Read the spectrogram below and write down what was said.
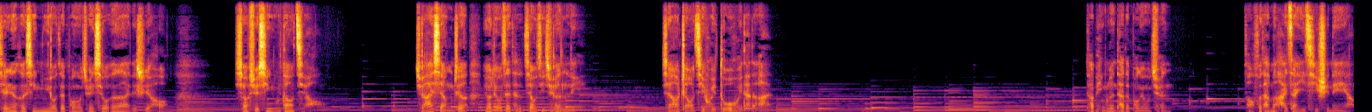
前任和新女友在朋友圈秀恩爱的时候。小雪心如刀绞，却还想着要留在他的交际圈里，想要找机会夺回他的爱。他评论他的朋友圈，仿佛他们还在一起时那样。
